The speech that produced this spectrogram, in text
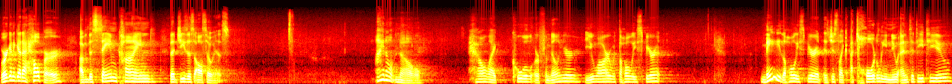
We're going to get a helper of the same kind that Jesus also is. I don't know how like cool or familiar you are with the Holy Spirit. Maybe the Holy Spirit is just like a totally new entity to you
